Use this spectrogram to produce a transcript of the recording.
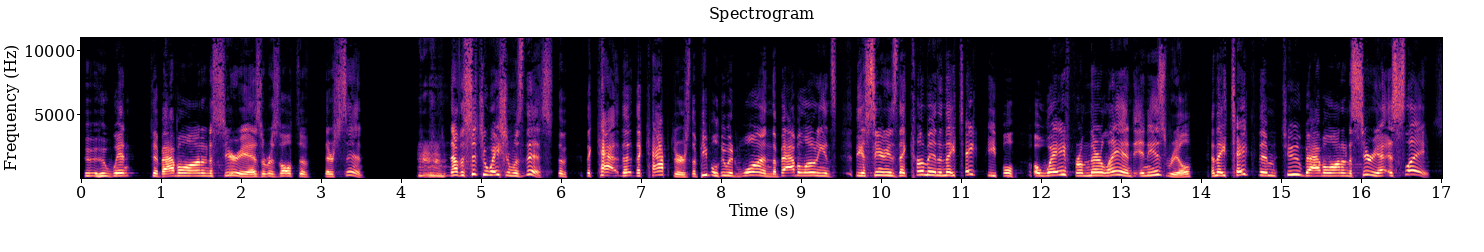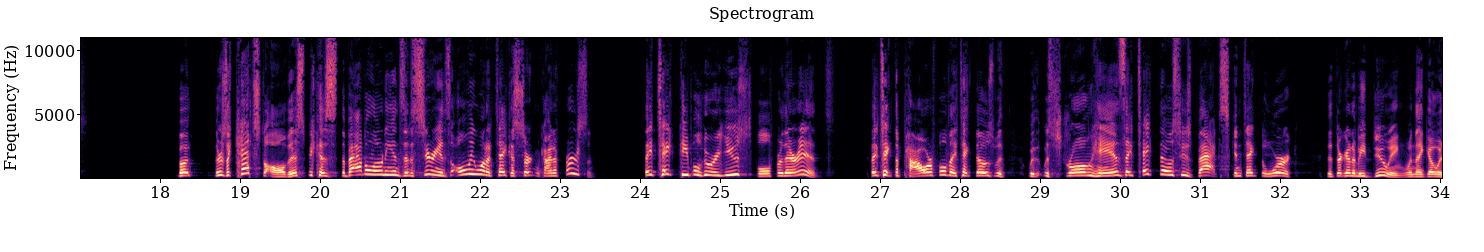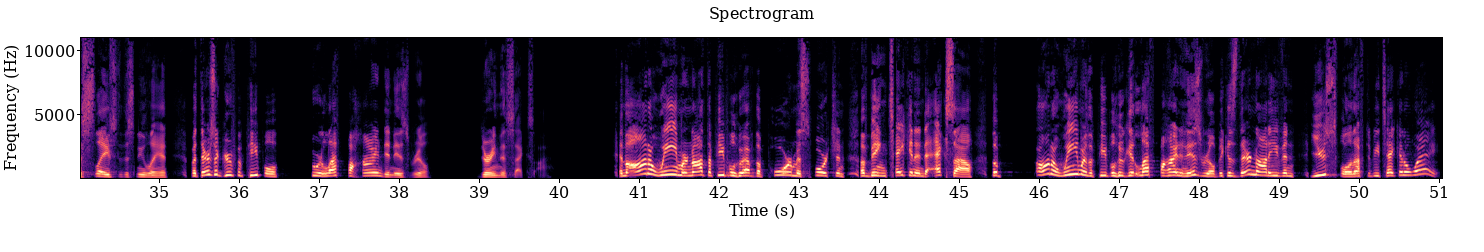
who, who went to Babylon and Assyria as a result of their sin. now, the situation was this the, the, ca- the, the captors, the people who had won, the Babylonians, the Assyrians, they come in and they take people away from their land in Israel and they take them to Babylon and Assyria as slaves. There's a catch to all this because the Babylonians and Assyrians only want to take a certain kind of person. They take people who are useful for their ends. They take the powerful, they take those with, with, with strong hands, they take those whose backs can take the work that they're going to be doing when they go as slaves to this new land. But there's a group of people who are left behind in Israel during this exile. And the Anawim are not the people who have the poor misfortune of being taken into exile. The Anawim are the people who get left behind in Israel because they're not even useful enough to be taken away.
